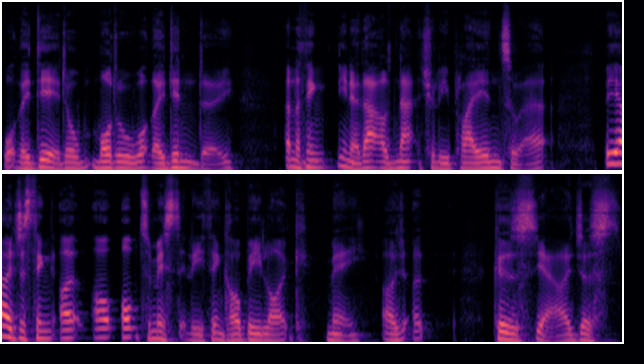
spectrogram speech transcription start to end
what they did or model what they didn't do, and I think you know that'll naturally play into it. But yeah, I just think I, I optimistically think I'll be like me. I, I because yeah, I just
